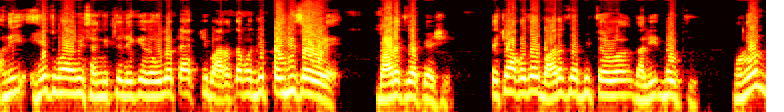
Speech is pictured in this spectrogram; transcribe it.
आणि हे तुम्हाला मी सांगितलेलं आहे की रौलट ऍक्ट ही भारतामधली पहिली चळवळ आहे भारतव्यापी अशी. त्याच्या अगोदर भारतव्यापी चळवळ झाली नव्हती. म्हणून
